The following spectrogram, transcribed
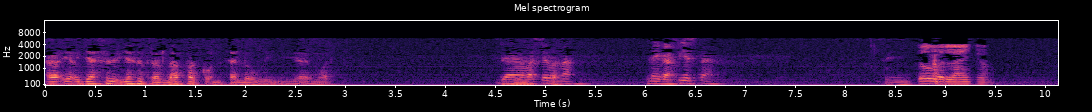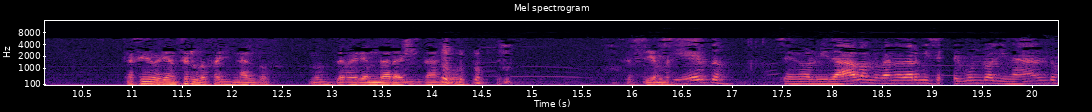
ah, ya, ya se, ya se traslapa con Halloween y Día de Muertos. Ya va a ser una mega fiesta. Sí. Todo el año. Así deberían ser los aguinaldos. Nos deberían dar aguinaldos desde Es septiembre. cierto. Se me olvidaba, me van a dar mi segundo aguinaldo.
